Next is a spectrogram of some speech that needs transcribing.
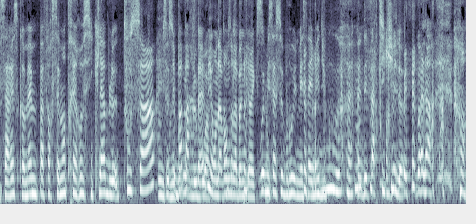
Ça reste quand même pas forcément très recyclable. Tout ça. Oui, mais ça on se n'est pas brûle, le parfait, mais on avance Donc, dans la bonne direction. Oui, mais ça se brûle, mais ça émet du coup des particules. Voilà.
